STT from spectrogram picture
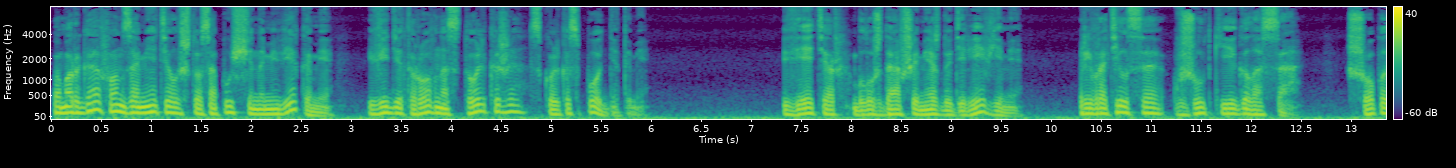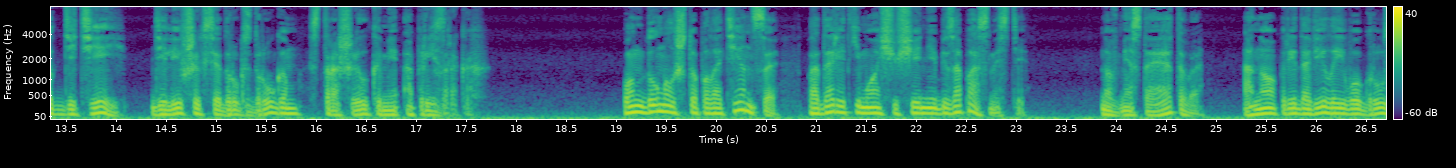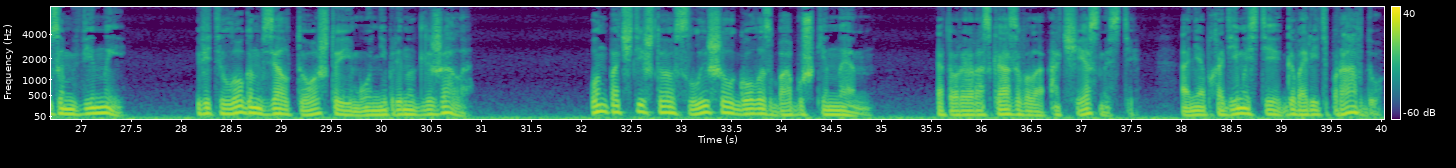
Поморгав, он заметил, что с опущенными веками видит ровно столько же, сколько с поднятыми. Ветер, блуждавший между деревьями, превратился в жуткие голоса, шепот детей, делившихся друг с другом страшилками о призраках. Он думал, что полотенце подарит ему ощущение безопасности, но вместо этого оно придавило его грузом вины, ведь Логан взял то, что ему не принадлежало — он почти что слышал голос бабушки Нэн, которая рассказывала о честности, о необходимости говорить правду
